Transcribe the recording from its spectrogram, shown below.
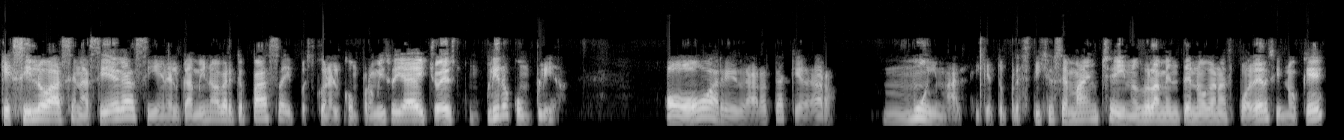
que sí lo hacen a ciegas y en el camino a ver qué pasa y pues con el compromiso ya hecho es cumplir o cumplir. O arriesgarte a quedar muy mal y que tu prestigio se manche y no solamente no ganas poder, sino que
